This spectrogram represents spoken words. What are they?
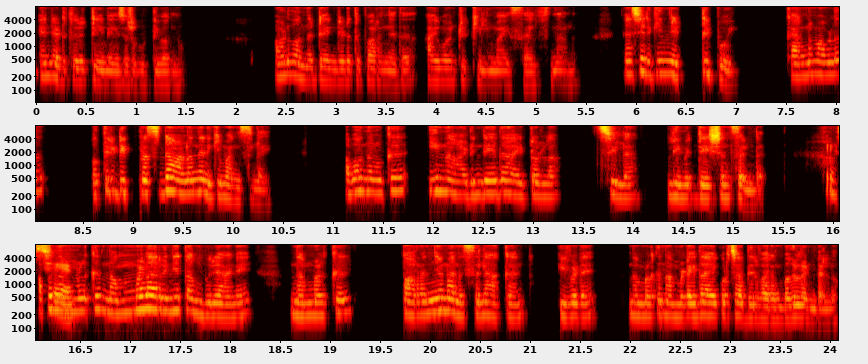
എന്റെ അടുത്തൊരു ടീനേജർ കുട്ടി വന്നു. അവൾ വന്നിട്ട് എന്റെ അടുത്ത് പറഞ്ഞത് I want to kill myself എന്നാണ്. ഞാൻ ശരിക്കും ഞെട്ടിപ്പോയി. കാരണം അവൾ ഒത്തിരി ഡിപ്രസ്ഡ് ആണെന്ന് എനിക്ക് മനസ്സിലായി. അപ്പോൾ നമുക്ക് ഈ നാടിന്റെതായിട്ടുള്ള ചില ലിമിറ്റേഷൻസ് ഉണ്ട്. അപ്പൊ നമ്മൾക്ക് നമ്മൾ അറിഞ്ഞ തമ്പുരാനെ നമ്മൾക്ക് പറഞ്ഞു മനസ്സിലാക്കാൻ ഇവിടെ നമ്മൾക്ക് നമ്മുടേതായ കുറച്ച് അതിർവരമ്പുകൾ ഉണ്ടല്ലോ.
